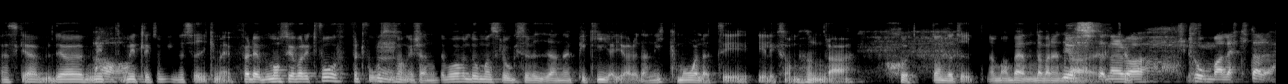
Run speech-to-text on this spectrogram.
Jag ska, det, mitt ja. mitt liksom minne sviker mig. För det måste ju ha varit två, för två mm. säsonger sedan. Det var väl då man slog Sevilla när Piqué gör det där nickmålet i, i liksom 117 typ. När man vände varenda... Just det, när det var tomma läktare.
